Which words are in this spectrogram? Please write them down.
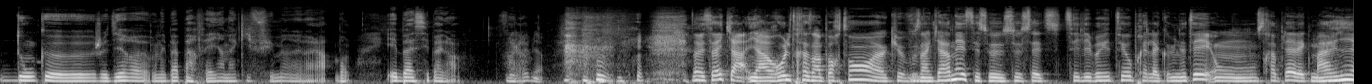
Donc, euh, je veux dire, euh, on n'est pas parfait. Il y en a qui fument, euh, voilà. Bon, et bah, c'est pas grave. Ça Voilà. bien. non, mais c'est vrai qu'il y a- il y, a un rôle très important euh, que vous incarnez, c'est ce, ce- cette célébrité auprès de la communauté. On, se rappelait avec Marie,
